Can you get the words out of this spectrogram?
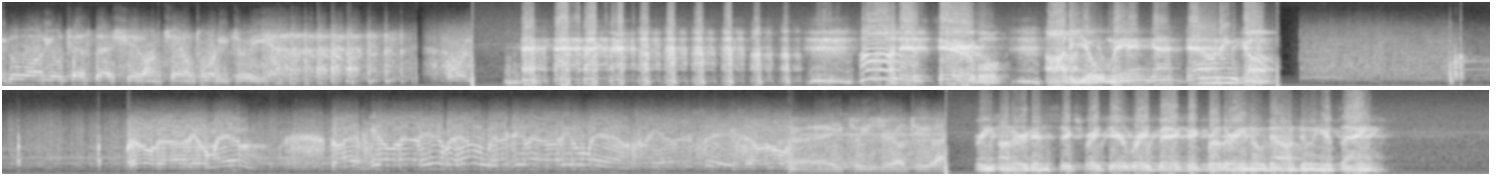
Yeah, go audio test that shit on channel 23. oh, that's terrible. Audio man got down and gone. Hello there, Audio Man. So I have to get on out of here, but hello, heard you there, Audio Man, 306, Illinois. hey, 302. 306 right there, right back. Big brother, ain't no doubt, doing your thing.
